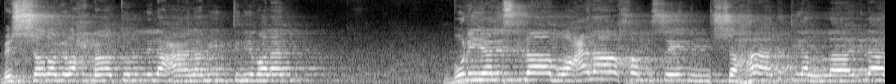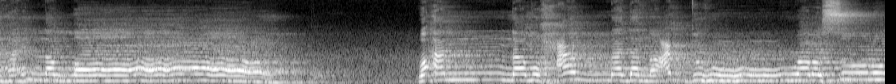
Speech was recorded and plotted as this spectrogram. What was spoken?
بالشرب رحمة للعالمين تنبلن بني الإسلام على خمس شهادة أن لا إله إلا الله. وأن محمدا عبده ورسوله.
